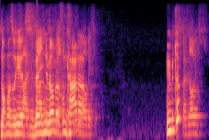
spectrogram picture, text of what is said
Nochmal so hier, jetzt, wenn ich nur auf dem Kader. Ich, Wie bitte? War, glaube ich,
